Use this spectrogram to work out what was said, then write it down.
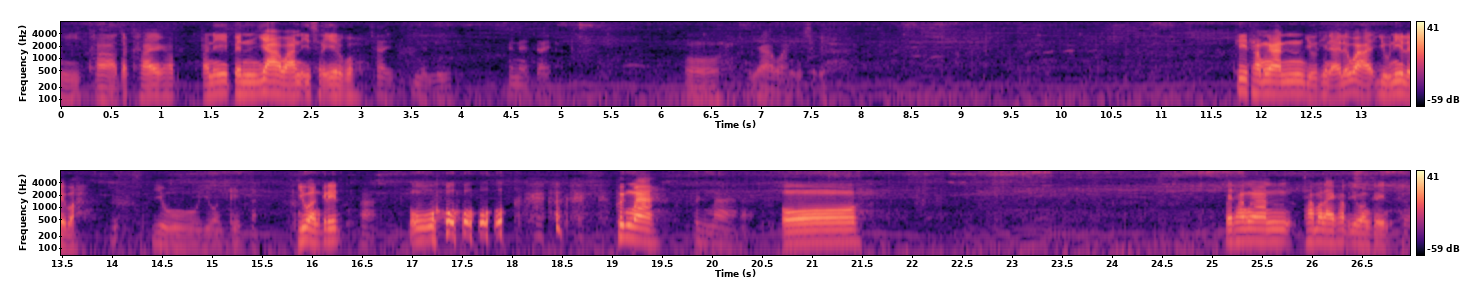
มีข่าตะไคร้ครับ อันนี้เป็นหญ้าหวานอิสราเอลป่ะใช่ไม่รู้ไม่แน่ใจอ๋อหญ้าหวานอิสราเอลพี่ทำงานอยู่ที่ไหนหรือว่าอยู่นี่เลยป่ะอยู่อยู่อังกฤษนะ อยู่อังกฤษอ่าโอ้โหเพิ่งมาเพิ่งมาฮะโอ้ไปทำงานทำอะไรครับอยู่อังกฤษ ก็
